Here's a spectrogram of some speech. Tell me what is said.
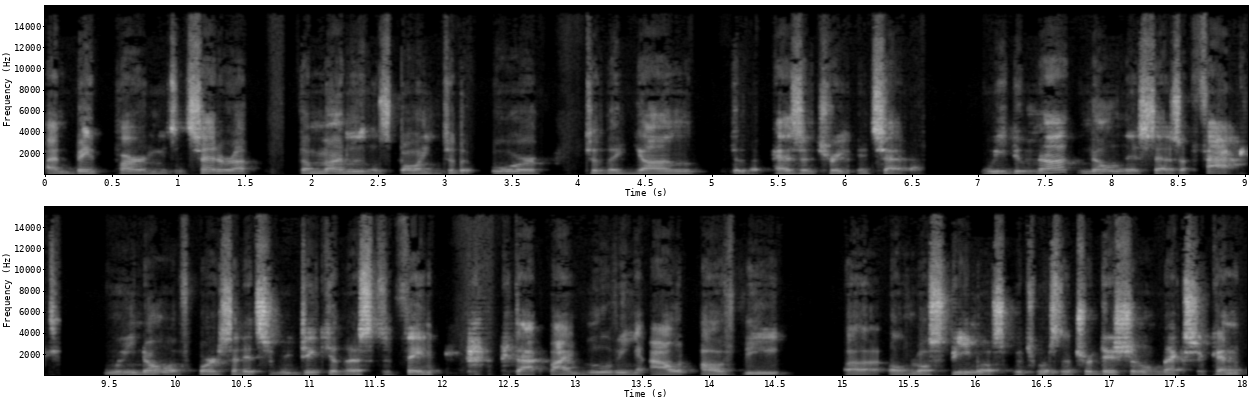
and big parties, etc., the money is going to the poor, to the young, to the peasantry, etc. We do not know this as a fact, we know, of course, that it's ridiculous to think that by moving out of the uh, of Los Pinos, which was the traditional Mexican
